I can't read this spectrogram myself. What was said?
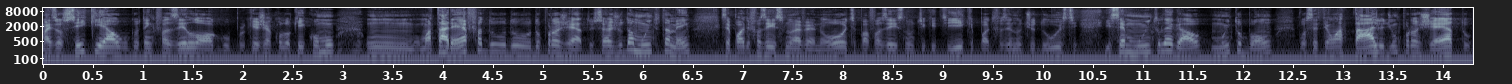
mas eu sei que é algo que eu tenho que fazer logo, porque já coloquei como um, uma tarefa do, do, do, projeto. Isso ajuda muito também. Você pode fazer isso no Evernote, pode fazer isso no TickTick, pode fazer no Todoist. Isso é muito legal, muito bom. Você ter um atalho de um projeto.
